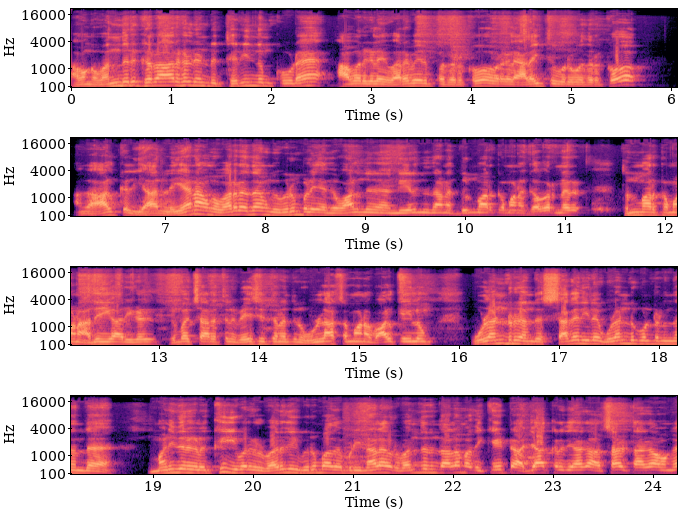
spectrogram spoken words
அவங்க வந்திருக்கிறார்கள் என்று தெரிந்தும் கூட அவர்களை வரவேற்பதற்கோ அவர்களை அழைத்து வருவதற்கோ அங்கே ஆட்கள் யார் இல்லை. ஏன்னா அவங்க வர்றதை அவங்க விரும்பலை. அங்கே வாழ்ந்து அங்கே இருந்துதான துன்மார்க்கமான கவர்னர் துன்மார்க்கமான அதிகாரிகள் விபச்சாரத்திலும் வேசித்தனத்திலும் உல்லாசமான வாழ்க்கையிலும் உழன்று அந்த சகதியில உழன்று கொண்டிருந்த அந்த மனிதர்களுக்கு இவர்கள் வருகை விரும்பாதபடினால அவர் வந்திருந்தாலும் அதை கேட்டு அஜாக்கிரதையாக அசால்ட்டாக அவங்க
